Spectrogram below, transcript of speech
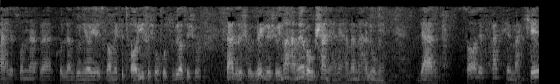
اهل سنت و کلا دنیای اسلامی که تاریخش و خصوصیاتش و صدرش و زیلش و اینا همه روشنه یعنی همه معلومه. در سال فتح مکه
